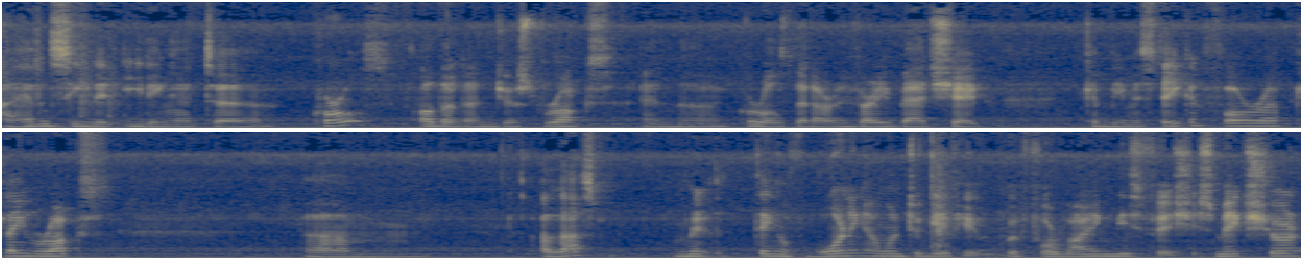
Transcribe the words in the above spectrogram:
I haven't seen it eating at uh, corals other than just rocks and uh, corals that are in very bad shape can be mistaken for uh, plain rocks. Um, a last thing of warning I want to give you before buying these fish is make sure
